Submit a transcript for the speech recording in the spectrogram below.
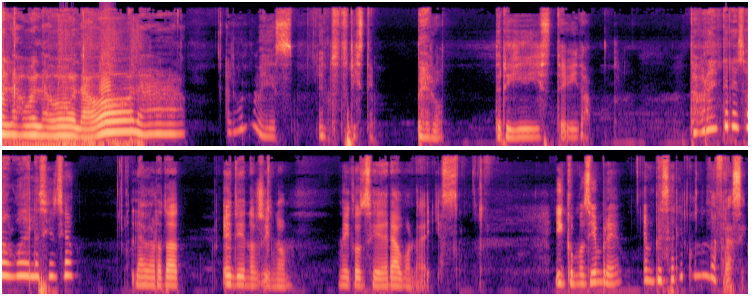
Hola, hola, hola, hola. ¿Alguna vez en tu triste, pero triste vida, te habrá interesado algo de la ciencia? La verdad, entiendo si no. Me consideraba una de ellas. Y como siempre, empezaré con una frase.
